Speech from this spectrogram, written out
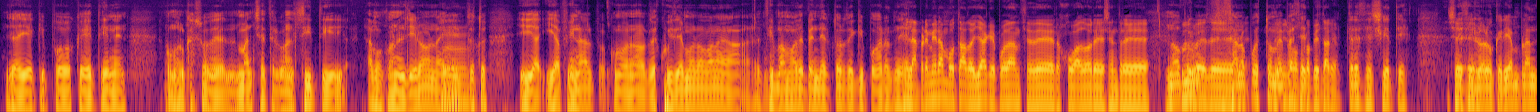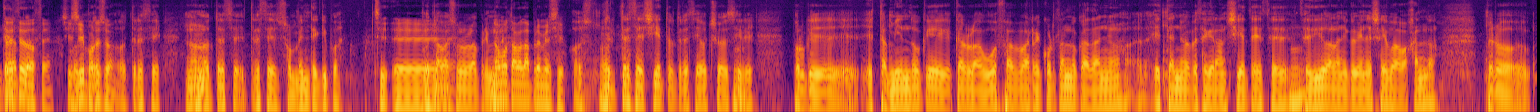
Ya hay equipos que tienen como el caso del Manchester con el City, vamos con el Girona y, Mm. todo y, y al final, pues, como nos descuidemos, nos van a, decir, vamos a depender todos de equipos grandes. En la Premier han votado ya que puedan ceder jugadores entre no, clubes de se han opuesto, me parece, propietario. 13-7. Sí, es decir, eh, lo, lo querían plantear. 13-12. Sí, sí, por o- eso. O 13. No, Mm. no, 13, 13 son 20 equipos. Sí, eh, Votaba solo la primera. No votaba la Premiership. O 13-7 o 13-8, es decir, porque están viendo que, claro, la UEFA va recortando cada año. Este año me parece que eran 7 cedidos, al año que viene 6 va bajando. Pero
